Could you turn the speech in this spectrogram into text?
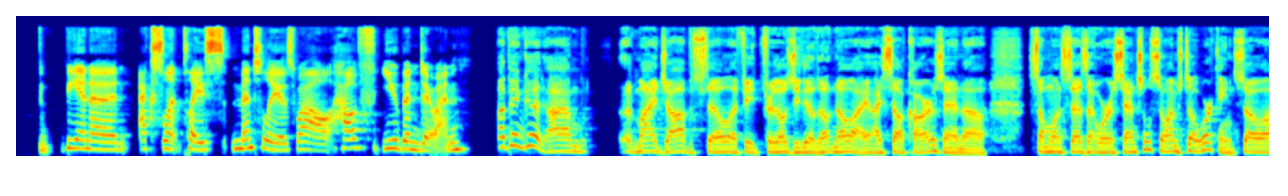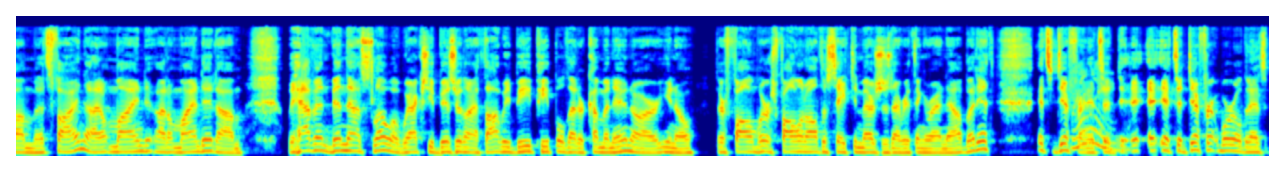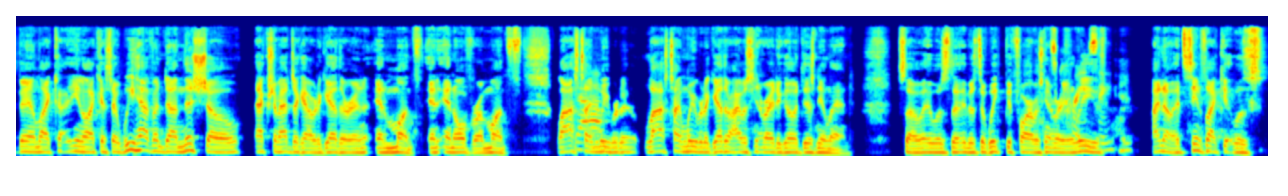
be in an excellent place mentally as well. How have you been doing? I've been good. Um, my job still, if it, for those of you that don't know, I, I sell cars, and uh, someone says that we're essential, so I'm still working. So um, that's fine. I don't mind. I don't mind it. Um, we haven't been that slow. We're actually busier than I thought we'd be. People that are coming in are, you know, they're following. We're following all the safety measures and everything right now. But it, it's different. It's a, it, it's a different world, and it's been like you know, like I said, we haven't done this show, Extra Magic Hour, together in, in a month, in, in over a month. Last Yeah. time we were to, last time we were together, I was getting ready to go to Disneyland. So it was the, it was the week before I was getting ready crazy. to leave. I know it seems like it was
